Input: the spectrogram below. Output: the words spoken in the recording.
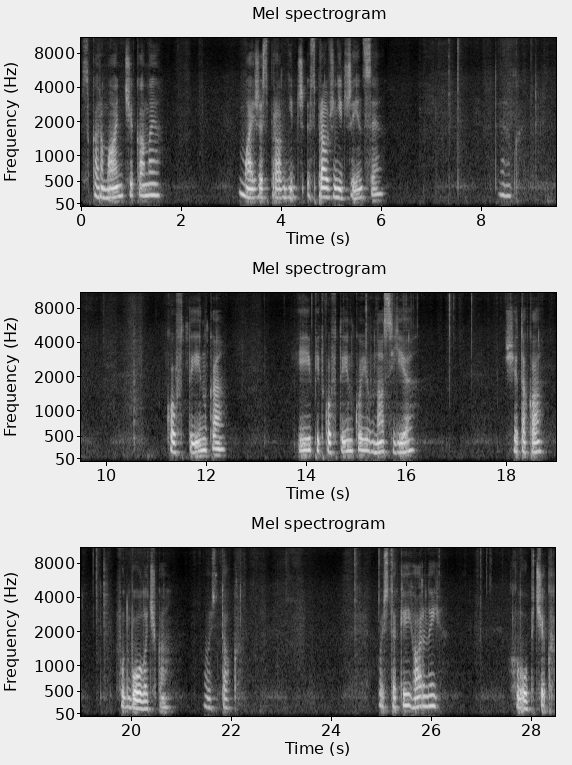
з карманчиками. Майже справні, справжні джинси. Так. Ковтинка. І під ковтинкою в нас є ще така футболочка. Ось так. Ось такий гарний хлопчик.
